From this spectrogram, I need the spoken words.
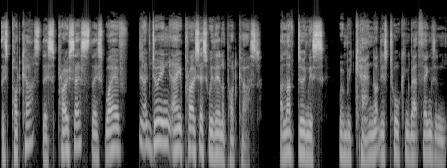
this podcast, this process, this way of you know doing a process within a podcast. I love doing this when we can, not just talking about things and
